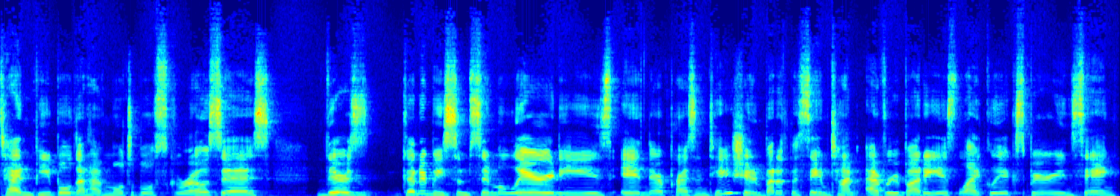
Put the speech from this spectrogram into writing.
10 people that have multiple sclerosis, there's going to be some similarities in their presentation, but at the same time, everybody is likely experiencing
